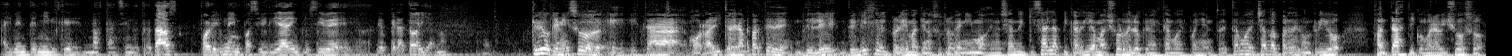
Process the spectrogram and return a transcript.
hay 20.000 que no están siendo tratados por una imposibilidad inclusive de operatoria, ¿no? Creo que en eso eh, está o radica gran parte del eje del problema que nosotros venimos denunciando y quizás la picardía mayor de lo que nos estamos exponiendo. Estamos echando a perder un río fantástico, maravilloso,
